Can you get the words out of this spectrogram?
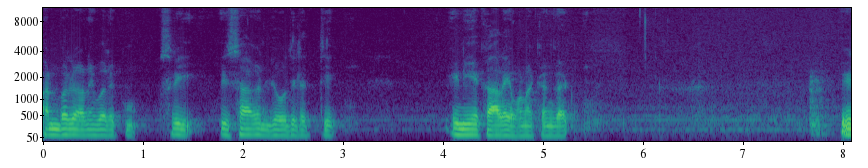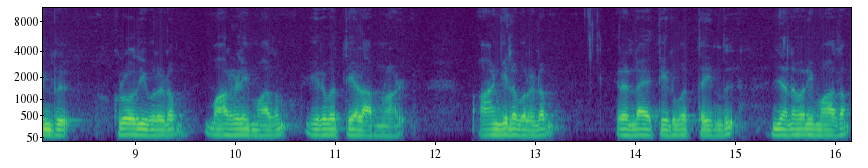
அன்பர்கள் அனைவருக்கும் ஸ்ரீ விசாகன் ஜோதிடத்தின் இனிய காலை வணக்கங்கள். இன்று குரோதி வருடம் மார்கழி மாதம் இருபத்தி ஏழாம் நாள் ஆங்கில வருடம் இரண்டாயிரத்தி இருபத்தைந்து ஜனவரி மாதம்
